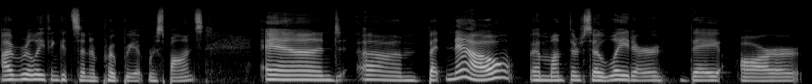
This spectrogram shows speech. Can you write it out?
I really think it's an appropriate response. And um, but now, a month or so later, they are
